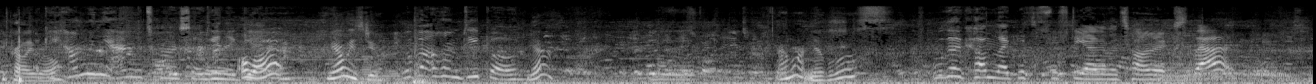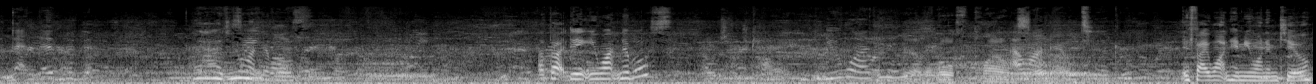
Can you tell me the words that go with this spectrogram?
He probably will. How many animatronics are you gonna get? A lot. We always do. What about Home Depot? Yeah. I want nibbles. We're gonna come like with 50 animatronics. That. that Yeah, I do want nibbles. I thought, didn't you want nibbles? you want him? Yeah, the little clown. I want him too. If I want him, you want him too?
